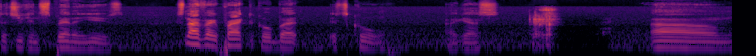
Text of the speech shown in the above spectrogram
that you can spin and use. It's not very practical, but it's cool, I guess. Um,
